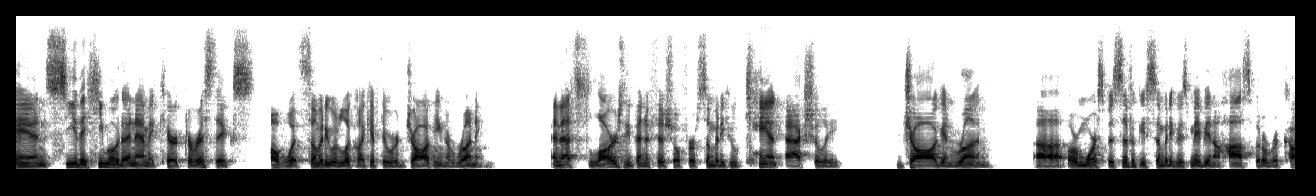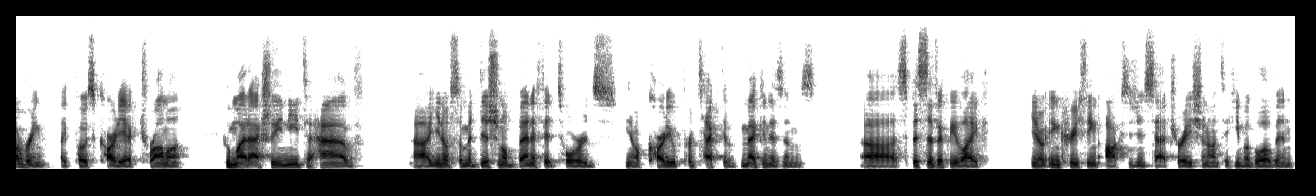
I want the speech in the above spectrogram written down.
and see the hemodynamic characteristics of what somebody would look like if they were jogging or running. And that's largely beneficial for somebody who can't actually jog and run, uh, or more specifically, somebody who's maybe in a hospital recovering, like post cardiac trauma, who might actually need to have, uh, you know, some additional benefit towards, you know, cardioprotective mechanisms, uh, specifically like, you know, increasing oxygen saturation onto hemoglobin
